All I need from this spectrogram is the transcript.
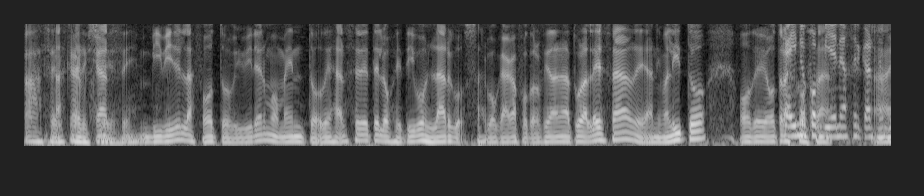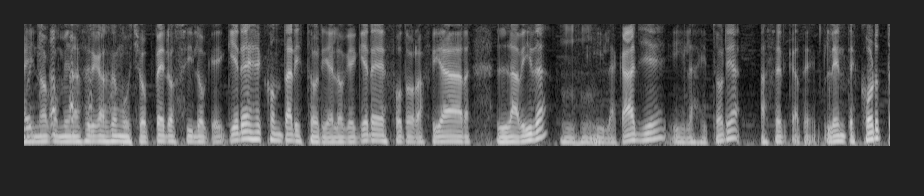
acercarse. Vivir en la foto, vivir el momento, dejarse de teleobjetivos largos, salvo que haga fotografía de naturaleza, de animalito o de otras ahí no conviene acercarse ahí no conviene acercarse mucho. Pero si lo que quieres es contar historia, lo que quieres es fotografiar la vida y la calle y las historias, acércate. Lentes cortas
